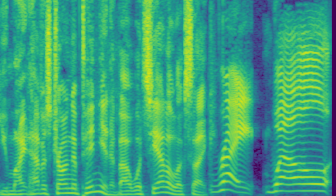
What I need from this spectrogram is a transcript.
you might have a strong opinion about what Seattle looks like. Right. Well,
